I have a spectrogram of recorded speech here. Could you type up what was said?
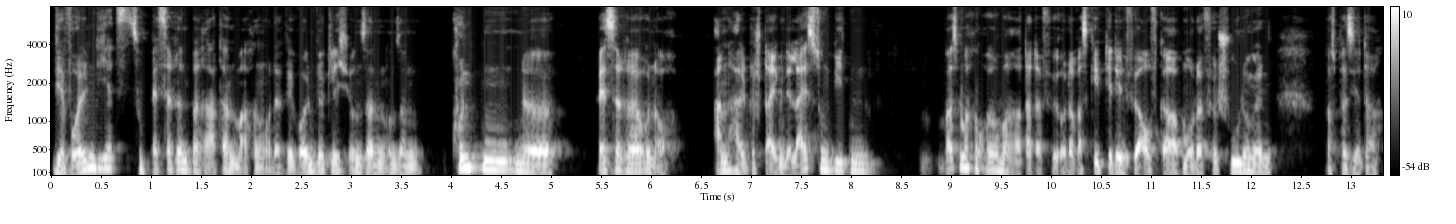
wir wollen die jetzt zu besseren Beratern machen oder wir wollen wirklich unseren, unseren Kunden eine bessere und auch anhaltende steigende Leistung bieten. Was machen eure Berater dafür? Oder was gebt ihr denen für Aufgaben oder für Schulungen? Was passiert da?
